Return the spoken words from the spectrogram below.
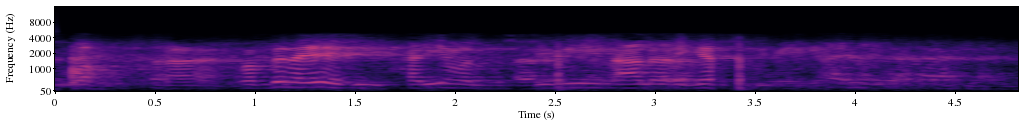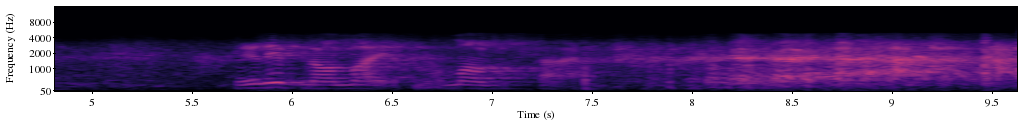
المستعان. ربنا يهدي حريم المسلمين على رجال المسلمين يعني. غلبنا والله الله المستعان.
